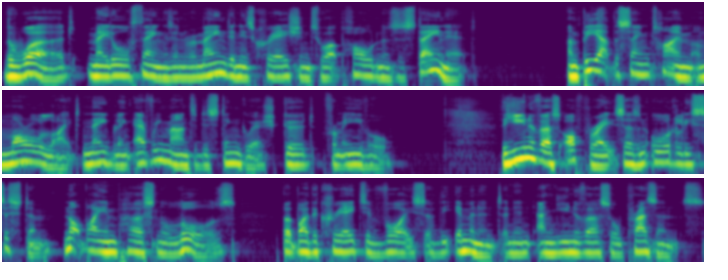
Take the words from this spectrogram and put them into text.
The Word made all things and remained in his creation to uphold and sustain it, and be at the same time a moral light enabling every man to distinguish good from evil. The universe operates as an orderly system, not by impersonal laws, but by the creative voice of the immanent and, in, and universal presence,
